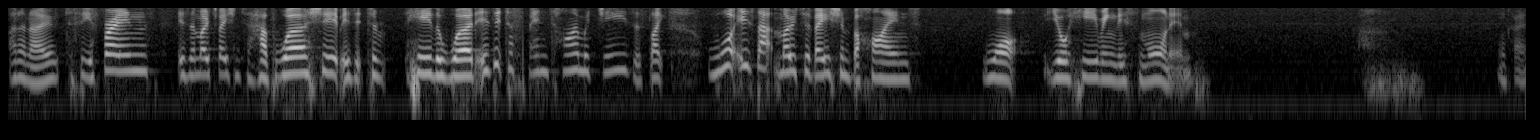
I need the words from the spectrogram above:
I don't know, to see your friends? Is the motivation to have worship? Is it to hear the word? Is it to spend time with Jesus? Like, what is that motivation behind what you're hearing this morning. Okay.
